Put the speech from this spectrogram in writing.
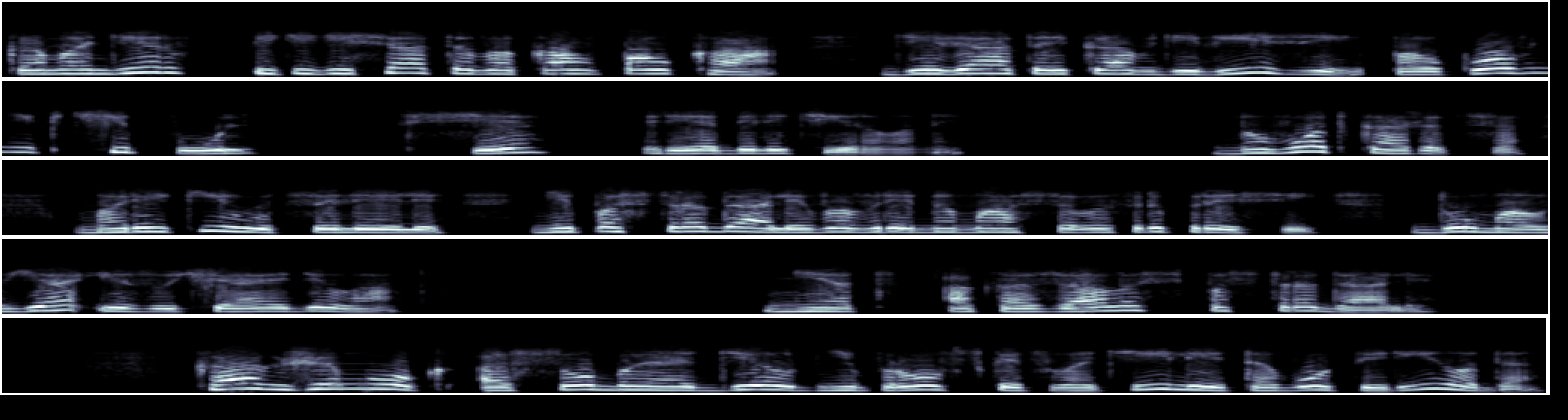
командир 50-го КАВ полка 9-й КАВ дивизии полковник Чепуль, все реабилитированы. Ну вот, кажется, моряки уцелели, не пострадали во время массовых репрессий, думал я, изучая дела. Нет, оказалось, пострадали. Как же мог особый отдел Днепровской флотилии того периода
